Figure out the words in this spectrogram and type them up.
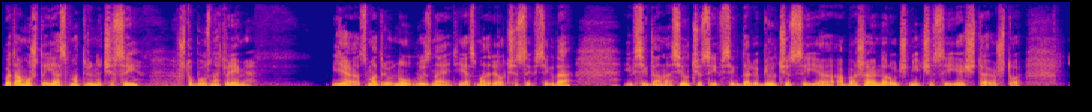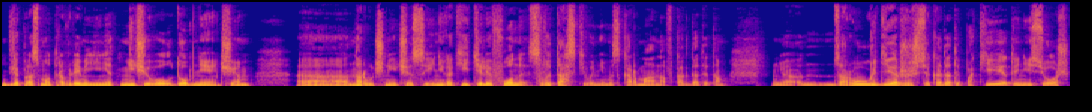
Потому что я смотрю на часы, чтобы узнать время – я смотрю, ну, вы знаете, я смотрел часы всегда, и всегда носил часы, и всегда любил часы. Я обожаю наручные часы. Я считаю, что для просмотра времени нет ничего удобнее, чем э, наручные часы. И никакие телефоны с вытаскиванием из карманов, когда ты там э, за руль держишься, когда ты пакеты несешь,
